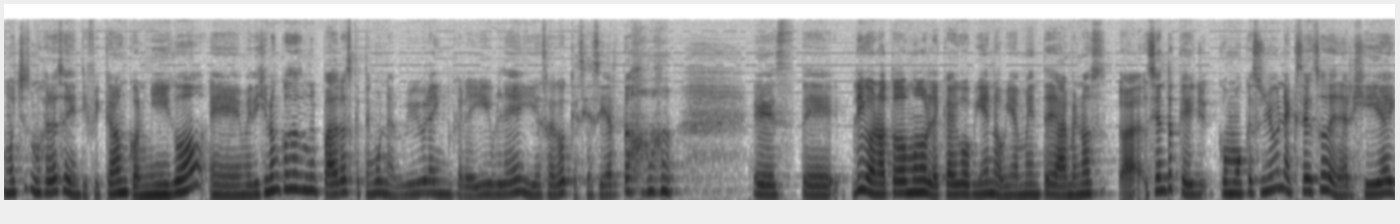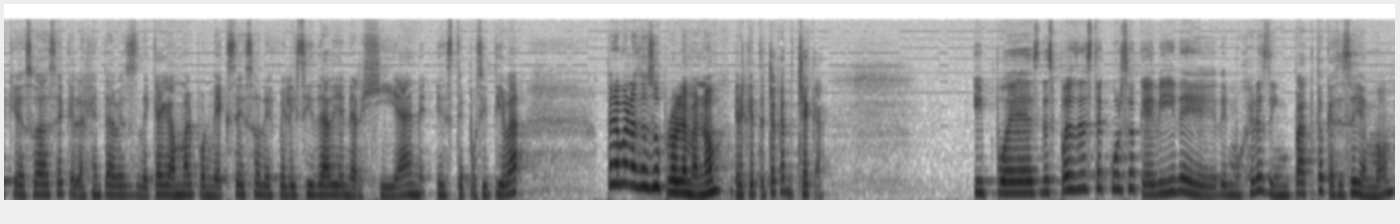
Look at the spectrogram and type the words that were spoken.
muchas mujeres se identificaron conmigo, eh, me dijeron cosas muy padres, que tengo una vibra increíble y es algo que sí es cierto. Este, digo, no a todo el mundo le caigo bien, obviamente, al menos uh, siento que como que soy un exceso de energía y que eso hace que la gente a veces le caiga mal por mi exceso de felicidad y energía este, positiva. Pero bueno, ese es su problema, ¿no? El que te choca, te checa. Y pues después de este curso que di de, de mujeres de impacto, que así se llamó,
